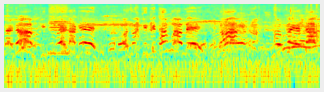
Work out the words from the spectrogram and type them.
मॅडम किती वेळ लागेल? अजून किती थांबू आम्ही? लोक येतात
